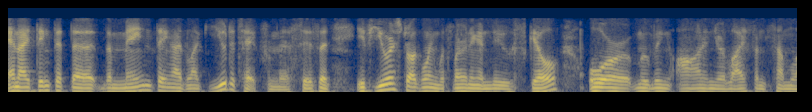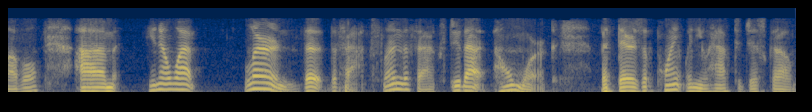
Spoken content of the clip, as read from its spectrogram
And I think that the the main thing I'd like you to take from this is that if you are struggling with learning a new skill or moving on in your life on some level, um, you know what? Learn the the facts. Learn the facts. Do that homework. But there's a point when you have to just go,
